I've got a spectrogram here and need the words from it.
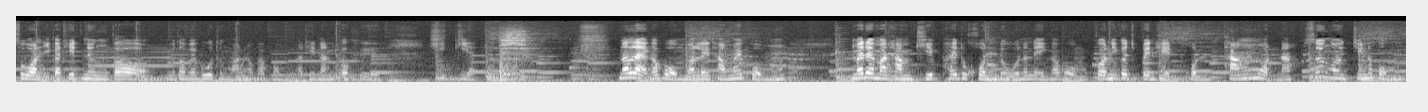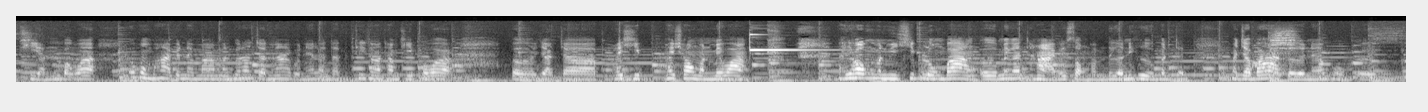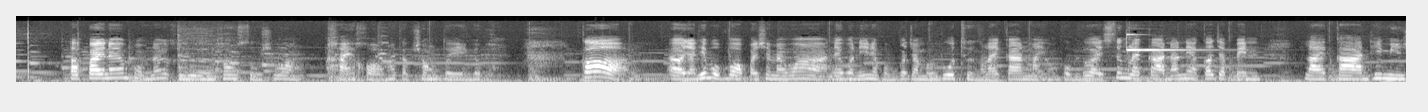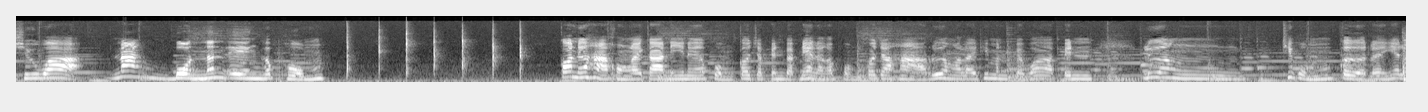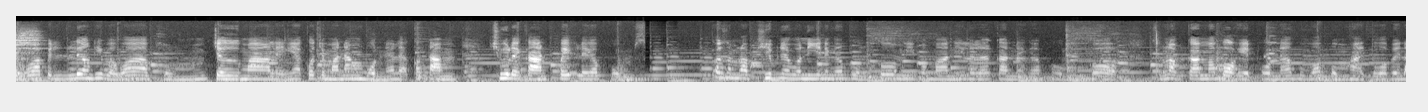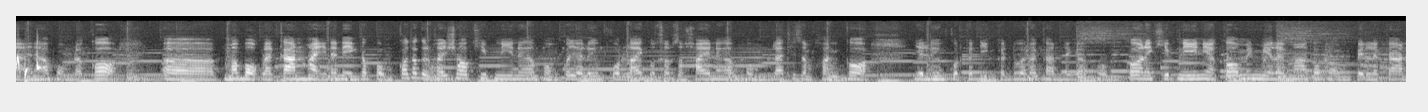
ส่วนอีกอาทิตย์หนึ่งก็ไม่ต้องไปพูดถึงมันหรอกครับผม อาทิตย์นั้นก็คือขี้เกียจเลยนั่นแหละครับผมมันเลยทำให้ผมไม่ได้มาทำคลิปให้ทุกคนดูนั่นเองครับผมก็นี่ก็จะเป็นเหตุผลทั้งหมดนะ ซึ่งเอาจริงถ้าผมเขียนบอกว่าเออผมหายไปไหนมา มันก็น่าจะง่ายกว่านี้แหละ แต่ที่มาทำคลิปเพราะว่า เอออยากจะให้คลิปให้ช่องมันไม่ว่าง ช่องมันมีคลิปลงบ้าง เออ ไม่งั้นหายไปสองสาเดือนนี่คือมันจะมันจะบ้าเกินนะครับผมเออ ต่อไปนะครับผมนั่นก็คือเข้าสู่ช่วงขายของให้กับช่องตัวเองครับผมก็เอออย่างที่ผมบอกไปใช่ไหมว่า ในวันนี้เนี่ยผมก็จะมาพูดถึงรายการใหม่ของผมด้วย ซึ่งรายการนั้นเนี่ยก็จะเป็นรายการที่มีชื่อว่านั่งบนนั่นเองครับผม ก็เนื้อหาของรายการนี้นะครับผมก็จะเป็นแบบเนี้ยแหละครับผมก็จะหาเรื่องอะไรที่มันแบบว่าเป็นเรื่องที่ผมเกิดอะไรอย่างเงี้ยหรือว่าเป็นเรื่องที่แบบว่าผมเจอมาอะไรเงี้ยก็จะมานั่งบ่นนี่แหละก็ตามชื่อรายการเป๊ะเลยครับผม ก็สำหรับคลิปในวันนี้นะครับผมก็มีประมาณนี้แล้วกันนะครับผมก็ สำหรับการมาบอกเหตุผลนะครับผมว่าผมหายตัวไปไหนนะครับผมแล้วก็มาบอกรายการใหม่นั่นเองครับผมก็ถ้าเกิดใครชอบคลิปนี้นะครับผมก็อย่าลืมกดไลค์กด subscribe นะครับผมและที่สำคัญก็อย่าลืมกดกระดิ่งกันด้วยแล้วกันนะครับผมก็ในคลิปนี้เนี่ยก็ไม่มีอะไรมากครับผมเป็นรายการ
